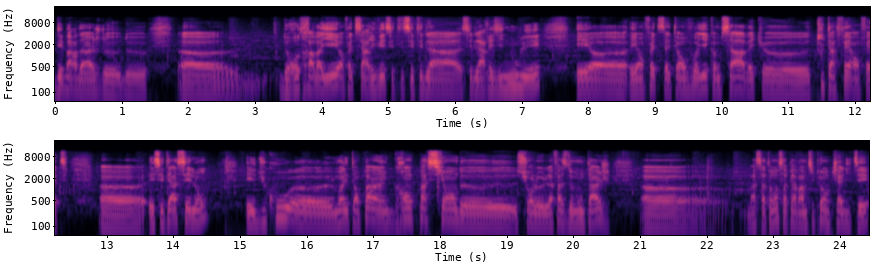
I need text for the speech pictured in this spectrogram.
débardage de... de... Euh... de retravailler. En fait, c'est arrivé, c'était de la de la résine moulée et euh, et en fait ça a été envoyé comme ça avec tout à faire en fait et c'était assez long. Et du coup, euh, moi étant pas un grand patient de sur la phase de montage, euh, bah, ça a tendance à perdre un petit peu en qualité.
